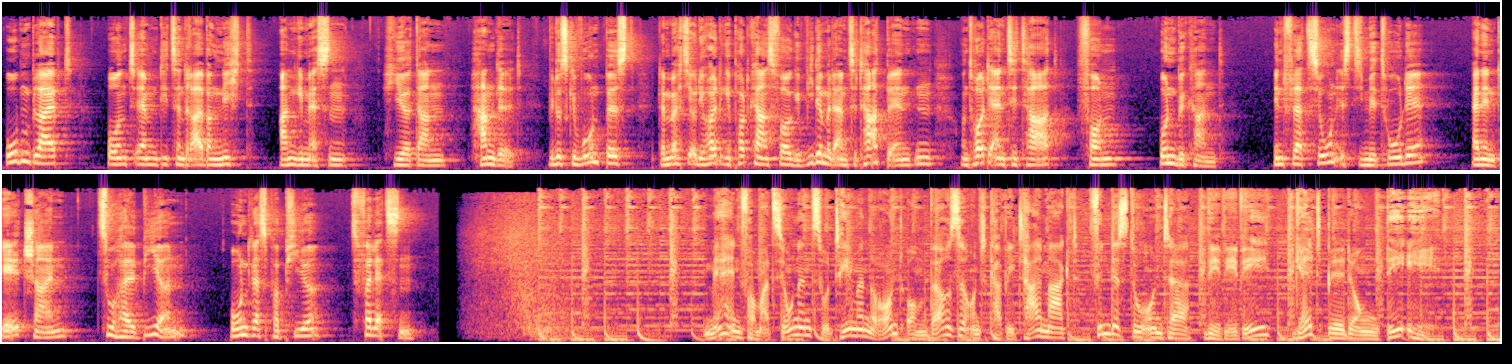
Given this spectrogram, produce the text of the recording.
oben bleibt und ähm, die Zentralbank nicht angemessen hier dann handelt. Wie du es gewohnt bist, dann möchte ich auch die heutige Podcast-Folge wieder mit einem Zitat beenden und heute ein Zitat von Unbekannt. Inflation ist die Methode, einen Geldschein zu halbieren, ohne das Papier zu verletzen. Mehr Informationen zu Themen rund um Börse und Kapitalmarkt findest du unter www.geldbildung.de.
